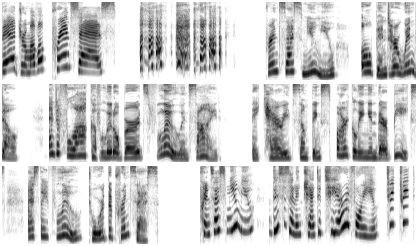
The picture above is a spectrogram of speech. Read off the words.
bedroom of a princess. Princess Miumiu opened her window, and a flock of little birds flew inside. They carried something sparkling in their beaks as they flew toward the princess. Princess Miumiu, this is an enchanted tiara for you. Tweet, tweet.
